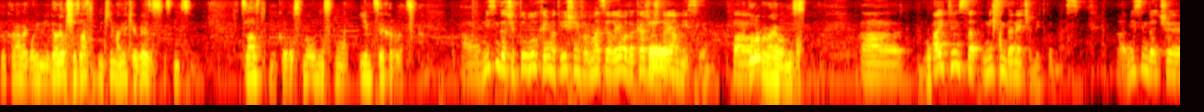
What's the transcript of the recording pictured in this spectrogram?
do kraja godine i da li uopće zastupnik ima neke veze s njim zastupnik, odnosno, odnosno IMC Hrvatska. A, mislim da će tu Luka imati više informacija, ali evo da kažem što ja mislim. Pa, Dobro, evo mislim. A, iTunesa mislim da neće biti kod nas. A, mislim da će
